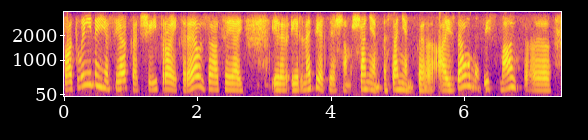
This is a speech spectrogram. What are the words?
vadlīnijas, ja, kad šī projekta realizācijai ir, ir nepieciešams saņem, saņemt aizdevumu vismaz uh,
